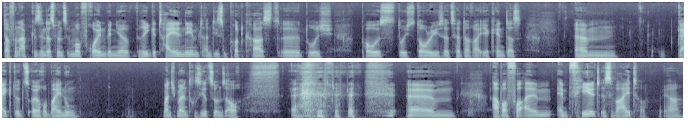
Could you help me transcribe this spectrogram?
davon abgesehen, dass wir uns immer freuen, wenn ihr rege teilnehmt an diesem Podcast äh, durch Posts, durch Stories etc. Ihr kennt das. Ähm, geigt uns eure Meinung. Manchmal interessiert sie uns auch. ähm, aber vor allem empfehlt es weiter. Ja?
